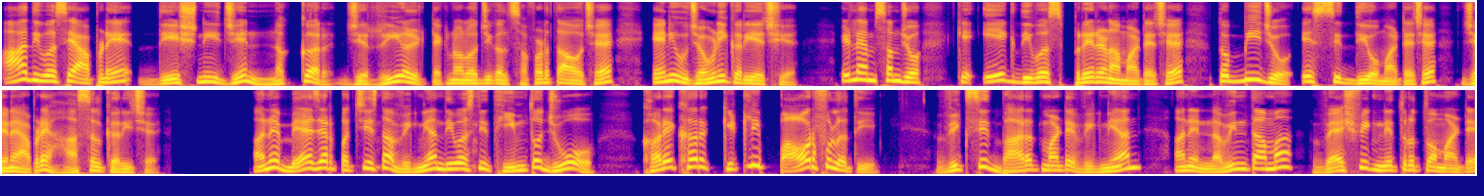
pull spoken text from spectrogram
આ દિવસે આપણે દેશની જે નક્કર, જે રિયલ ટેકનોલોજીકલ સફળતાઓ છે, એની ઉજવણી કરીએ છીએ. એટલે એમ સમજો કે એક દિવસ પ્રેરણા માટે છે, તો બીજો એ સિદ્ધિઓ માટે છે, જેને આપણે હાંસલ કરી છે. અને બે હજાર પચીસના વિજ્ઞાન દિવસની થીમ તો જુઓ, ખરેખર કેટલી પાવરફુલ હતી. વિકસિત ભારત માટે વિજ્ઞાન અને નવીનતામાં વૈશ્વિક નેતૃત્વ માટે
